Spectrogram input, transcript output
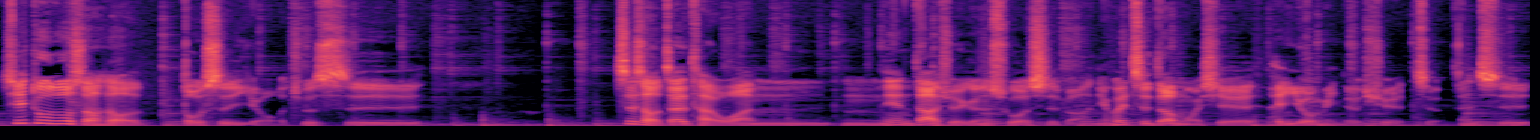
其实多多少少都是有，就是。至少在台湾，嗯，念大学跟硕士吧，你会知道某些很有名的学者，但是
